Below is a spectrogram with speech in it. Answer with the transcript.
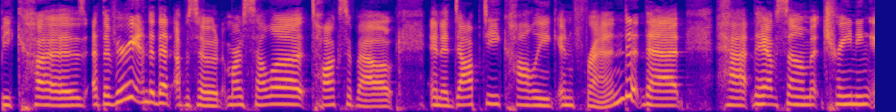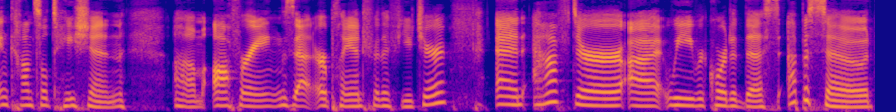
because at the very end of that episode, Marcella talks about an adoptee colleague and friend that ha- they have some training and consultation um, offerings that are planned for the future. And after uh, we recorded this episode,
